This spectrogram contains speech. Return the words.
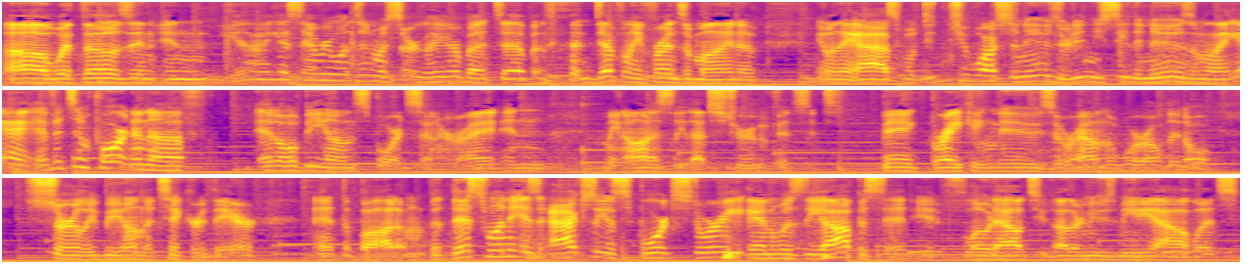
uh, with those, and, and you know, I guess everyone's in my circle here, but uh, but definitely friends of mine. Of you know, when they ask, well, didn't you watch the news or didn't you see the news? I'm like, hey, if it's important enough, it'll be on Sports Center, right? And I mean, honestly, that's true. If it's it's big breaking news around the world, it'll surely be on the ticker there at the bottom. But this one is actually a sports story and was the opposite. It flowed out to other news media outlets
